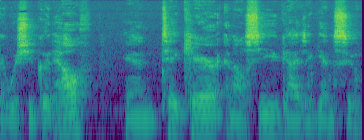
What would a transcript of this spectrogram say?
I wish you good health and take care, and I'll see you guys again soon.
